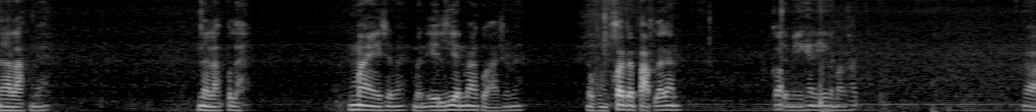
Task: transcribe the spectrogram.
น่ารักไหมน่ารักปะล่ะไม่ใช่ไหมเหมือนเอเลี่ยนมากกว่าใช่ไหมเดี๋ยวผมค่อยไปปรับแล้วกัน ก็จะมีแค่นี้แหละมั้งครับก็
